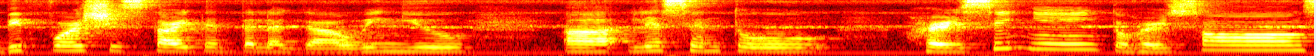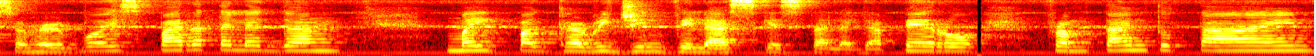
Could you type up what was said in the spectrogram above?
before she started talaga when you uh, listen to her singing, to her songs, to her voice para talagang may pagka Regine Velasquez talaga. Pero from time to time,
